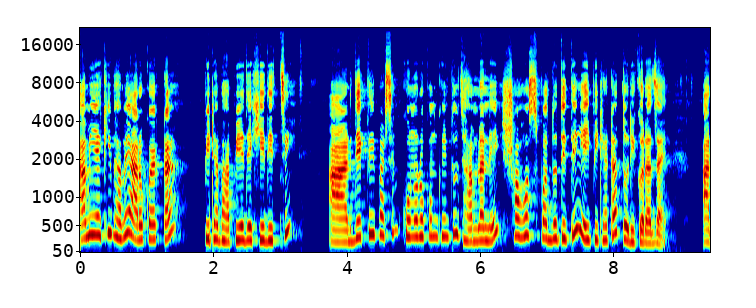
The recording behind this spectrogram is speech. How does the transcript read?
আমি একইভাবে আরও কয়েকটা পিঠা ভাপিয়ে দেখিয়ে দিচ্ছি। আর দেখতেই পারছেন কোনো রকম কিন্তু ঝামলা নেই। সহজ পদ্ধতিতে এই পিঠাটা তৈরি করা যায়। আর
